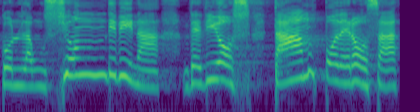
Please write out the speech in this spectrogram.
con la unción divina de Dios tan poderosa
